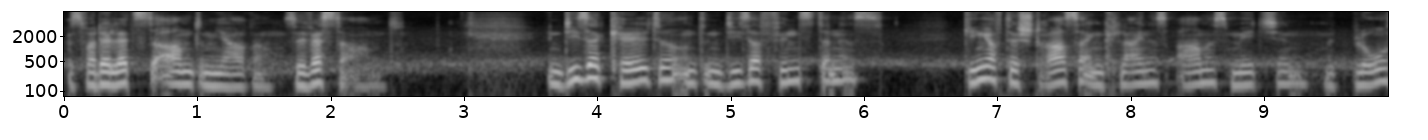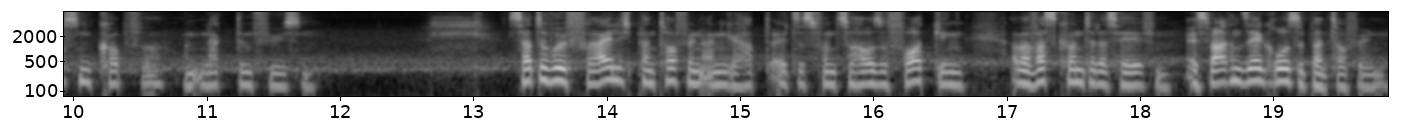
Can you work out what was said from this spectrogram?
Es war der letzte Abend im Jahre, Silvesterabend. In dieser Kälte und in dieser Finsternis ging auf der Straße ein kleines, armes Mädchen mit bloßem Kopfe und nacktem Füßen. Es hatte wohl freilich Pantoffeln angehabt, als es von zu Hause fortging, aber was konnte das helfen? Es waren sehr große Pantoffeln.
